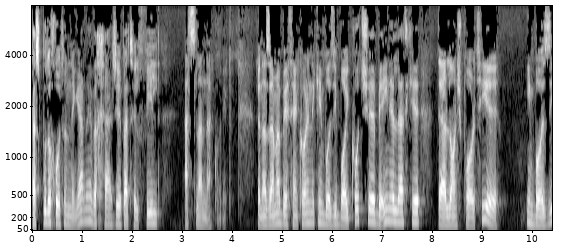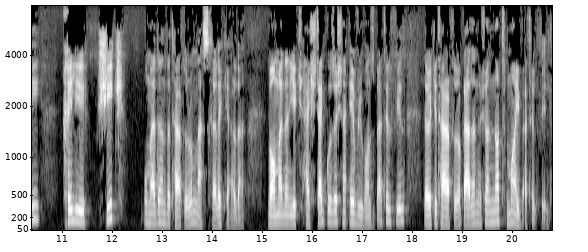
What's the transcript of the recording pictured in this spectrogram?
پس پول خودتون نگرده و خرج بتلفیلد اصلا نکنید. به نظر من بهترین کار اینه که این بازی بایکوت شه. به این علت که در لانچ پارتی این بازی خیلی شیک اومدن و طرفدارا رو مسخره کردن و اومدن یک هشتگ گذاشتن. Everyone's battlefield در که طرفدارا قبلا نشون not my battlefield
